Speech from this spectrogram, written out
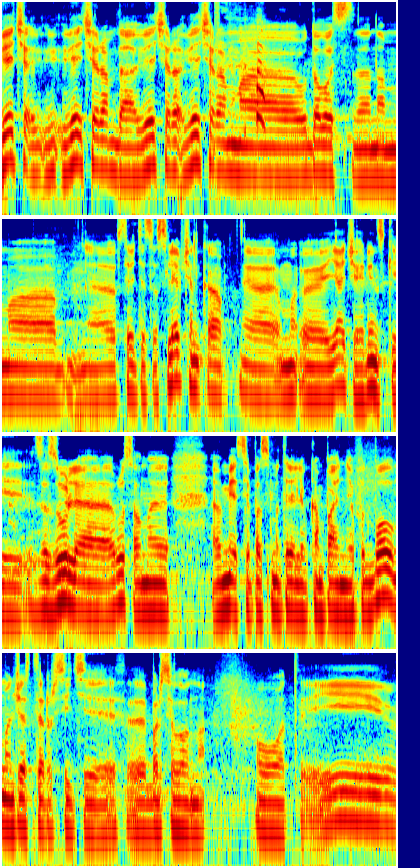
вечер, вечером, да, вечер, вечером э, удалось нам э, э, встретиться с Левченко. Э, э, Я, Чегринский, Зазуля, Русал. Мы вместе посмотрели в компании футбол Манчестер Сити, э, Барселона. Вот. И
